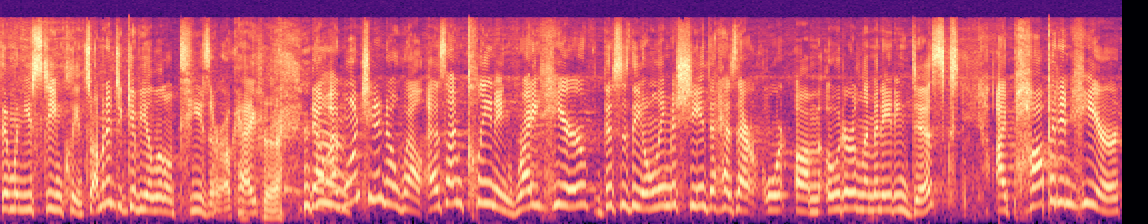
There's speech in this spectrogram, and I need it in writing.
than when you steam clean. So I'm gonna give you a little teaser, okay? Okay. now, I want you to know well, as I'm cleaning right here, this is the only machine that has our um, odor eliminating discs. I pop it in here,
